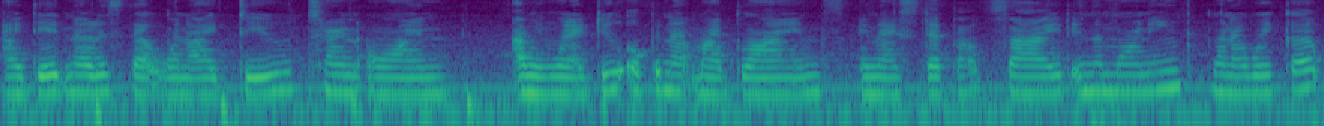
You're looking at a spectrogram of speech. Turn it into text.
I did notice that when I do turn on, I mean, when I do open up my blinds and I step outside in the morning when I wake up,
